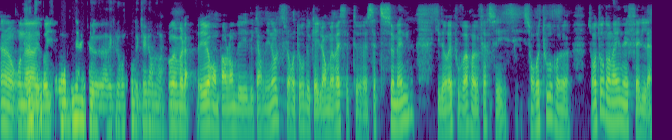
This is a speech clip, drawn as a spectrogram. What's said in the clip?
On a bah, avec, euh, avec, le retour de Kyler Murray. Ouais, voilà. D'ailleurs, en parlant des, Cardinals, le retour de Kyler Murray cette, euh, cette semaine, qui devrait pouvoir faire son retour, son retour dans la NFL.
